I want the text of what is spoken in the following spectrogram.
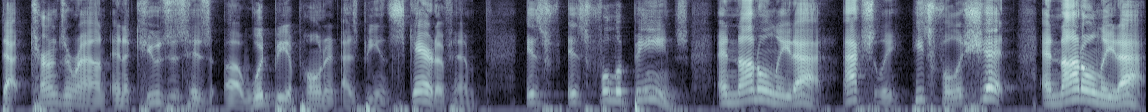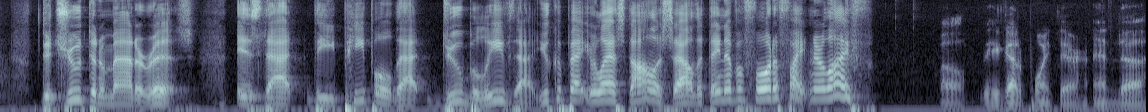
that turns around and accuses his uh, would-be opponent as being scared of him is is full of beans. And not only that, actually, he's full of shit. And not only that, the truth of the matter is is that the people that do believe that, you could bet your last dollar, Sal, that they never fought a fight in their life. Well, he got a point there, and uh,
